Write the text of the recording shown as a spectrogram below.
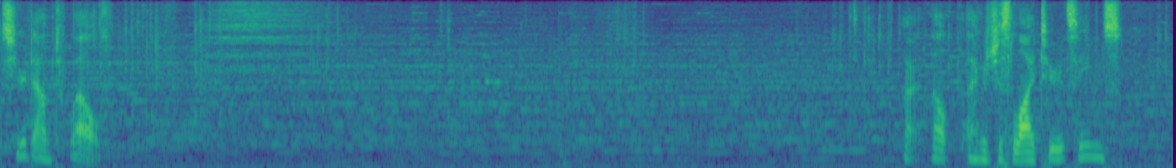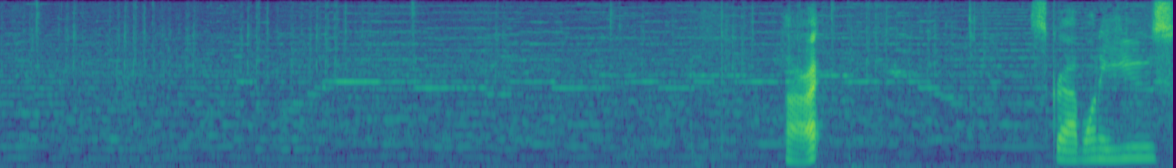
So you're down 12. Alright, well, I was just lied to, it seems. Alright. Let's grab one of yous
